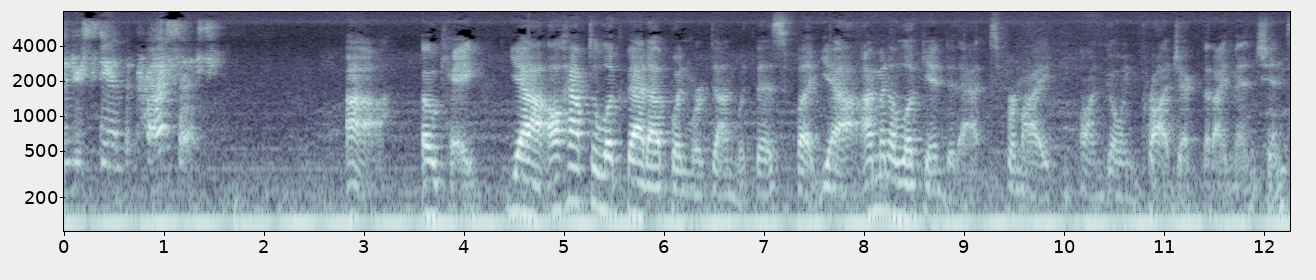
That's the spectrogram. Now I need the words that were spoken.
understand the process. Ah, okay. Yeah, I'll have to look that up when we're done with this, but yeah, I'm gonna look into that for my ongoing project that I mentioned.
